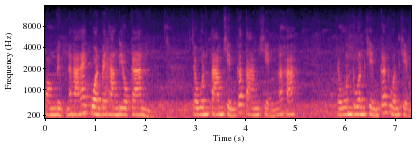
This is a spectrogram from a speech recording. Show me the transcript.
ความหนึบนะคะ ให้กวนไปทางเดียวกัน จะวนตามเข็มก็ตามเข็มนะคะ จะวนทวนเข็มก็ทวนเข็ม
